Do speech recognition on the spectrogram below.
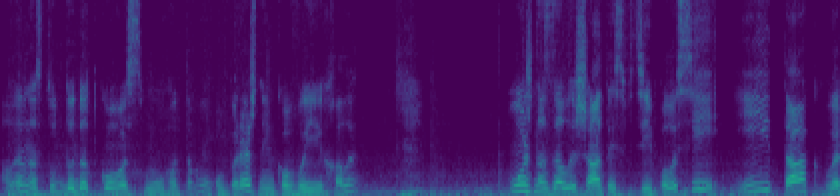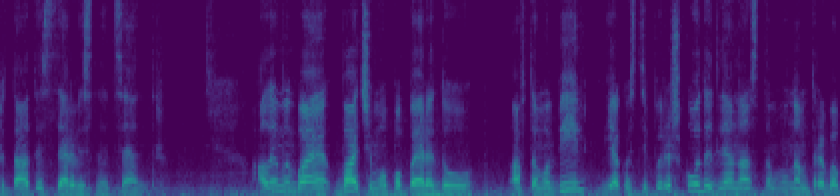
Але в нас тут додаткова смуга, тому обережненько виїхали. Можна залишатись в цій полосі і так вертатись в сервісний центр. Але ми бачимо попереду автомобіль в якості перешкоди для нас, тому нам треба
